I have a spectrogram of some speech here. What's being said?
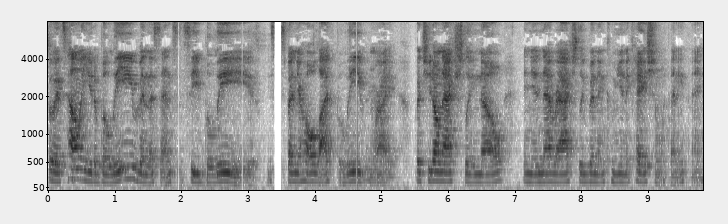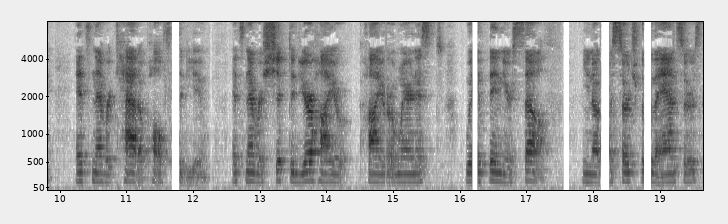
So they're telling you to believe in this entity, believe. You spend your whole life believing, right? But you don't actually know and you've never actually been in communication with anything. It's never catapulted you. It's never shifted your higher higher awareness within yourself. You know, to search for the answers.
